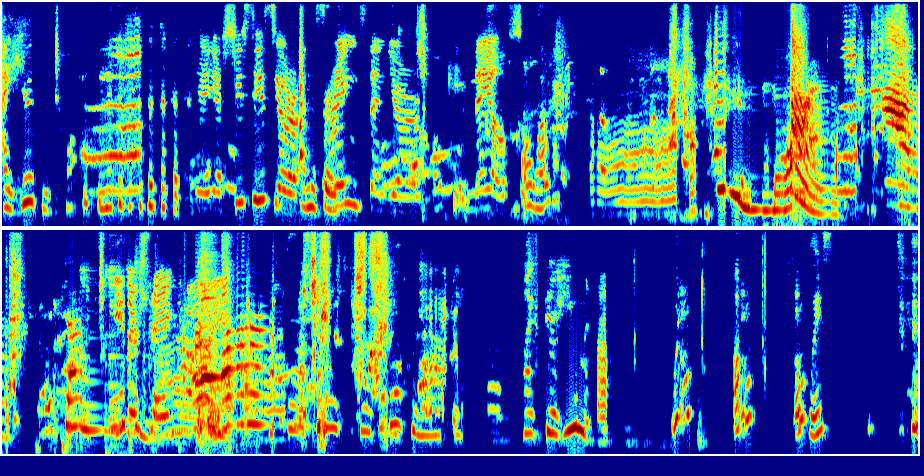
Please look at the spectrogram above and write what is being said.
I hear them talking. Yeah, yeah. She sees your rings and your nails. Oh wow. Either saying hi. Like they're human. Uh, oh, oh, oh, please. Yeah,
